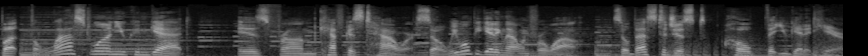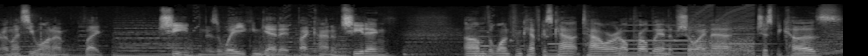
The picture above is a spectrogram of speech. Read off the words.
but the last one you can get is from Kefka's Tower, so we won't be getting that one for a while. So best to just hope that you get it here, unless you want to, like, cheat. And there's a way you can get it by kind of cheating um, the one from Kefka's Tower, and I'll probably end up showing that just because.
